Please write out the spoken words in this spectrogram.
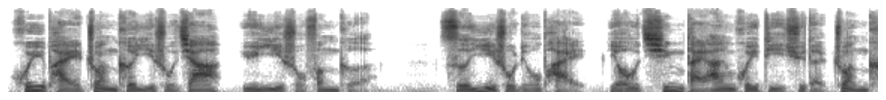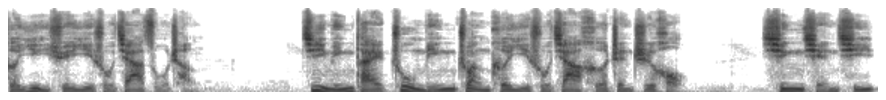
徽派篆刻艺术家与艺术风格，此艺术流派由清代安徽地区的篆刻印学艺术家组成。继明代著名篆刻艺术家何震之后，清前期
